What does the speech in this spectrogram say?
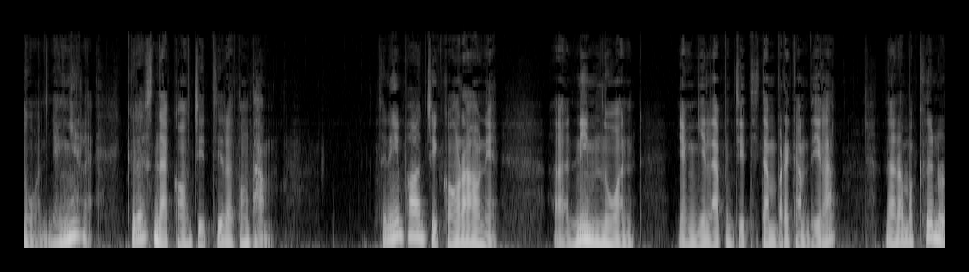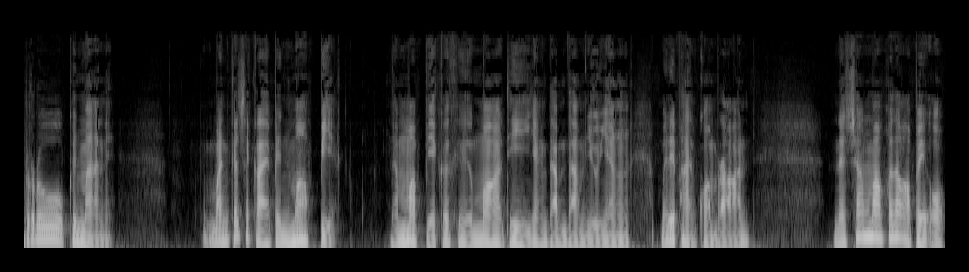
นวลอย่างนี้แหละ คือลักษณะของจิตที่เราต้องทำทีนี้พอจิตของเราเนี่ยนิ่มนวลอย่างนี้แล้วเป็นจิตที่ทำบริกรรมดีละแล้วเรามาขึ้นรูปขึ้นมาเนี่ยมันก็จะกลายเป็นหม้อเปียก นะหม้อเปียกก็คือหม้อที่ยังดำๆอยู่ยังไม่ได้ผ่านความร้อนนะช่างหม้อก็ต้องเอาไปอบ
